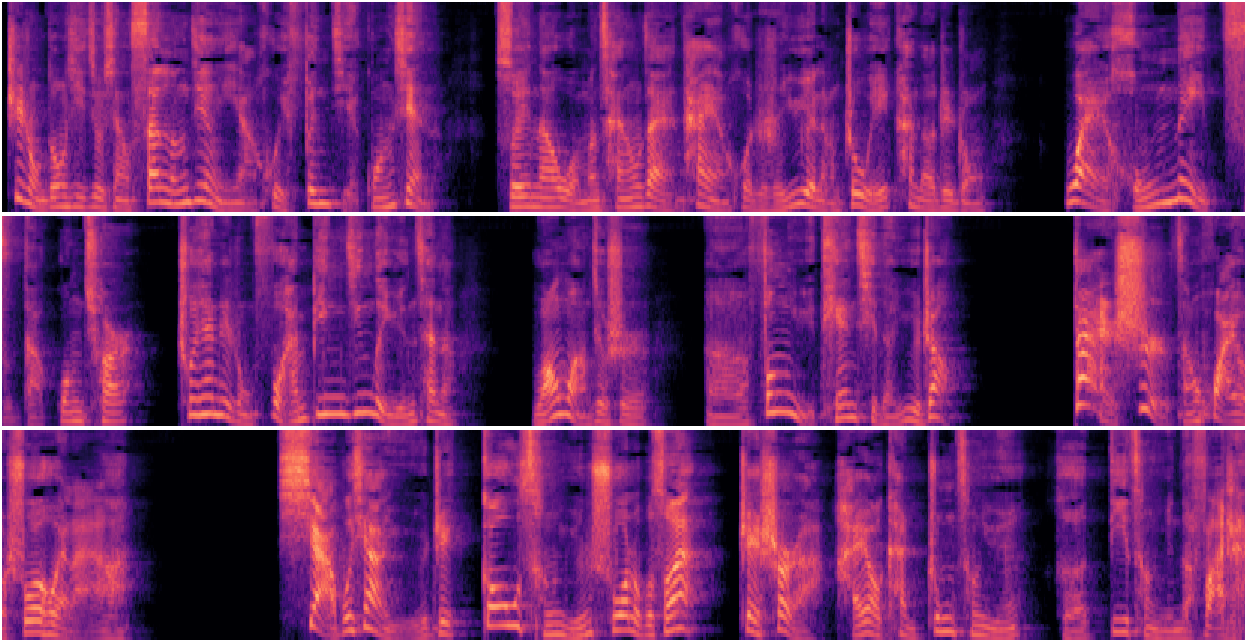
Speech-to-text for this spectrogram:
这种东西就像三棱镜一样，会分解光线的。所以呢，我们才能在太阳或者是月亮周围看到这种外红内紫的光圈出现这种富含冰晶的云彩呢，往往就是呃风雨天气的预兆。但是咱话又说回来啊，下不下雨这高层云说了不算，这事儿啊还要看中层云和低层云的发展。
